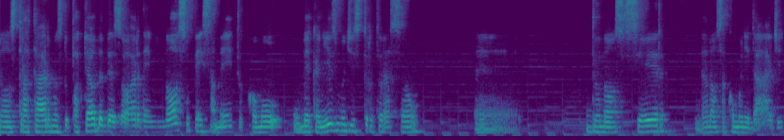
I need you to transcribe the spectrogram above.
nós tratarmos do papel da desordem no nosso pensamento como um mecanismo de estruturação é, do nosso ser, da nossa comunidade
